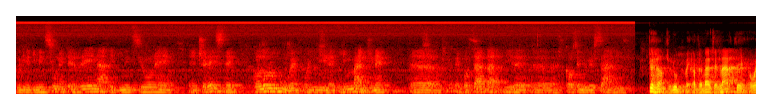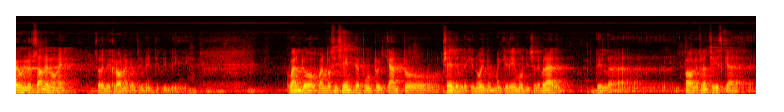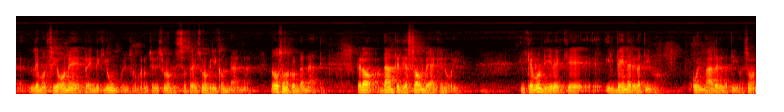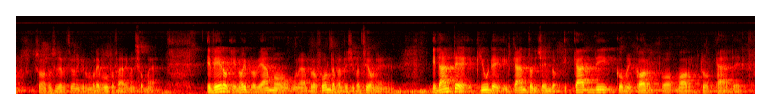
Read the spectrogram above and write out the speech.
uh, dire, dimensione terrena e dimensione eh, celeste, con loro due, voglio dire, l'immagine uh, è portata a dire uh, cose universali. Non c'è dubbio, d'altra parte l'arte o è universale o non è, sarebbe cronaca altrimenti, quindi quando, quando, si sente appunto il canto celebre che noi non mancheremo di celebrare del Paolo e Francesca, l'emozione prende chiunque, insomma, non c'è nessuno che, si nessuno che li condanna. Loro sono condannati, però Dante li assolve anche noi, il che vuol dire che il bene è relativo o il male è relativo. Insomma, sono considerazioni che non avrei voluto fare, ma insomma è vero che noi proviamo una profonda partecipazione e Dante chiude il canto dicendo e caddi come corpo morto cade.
